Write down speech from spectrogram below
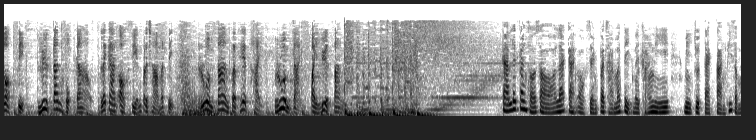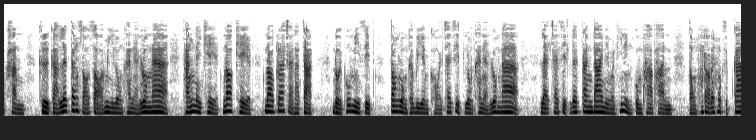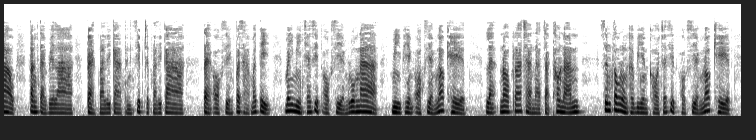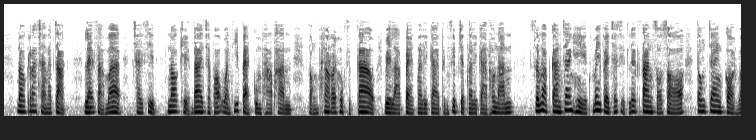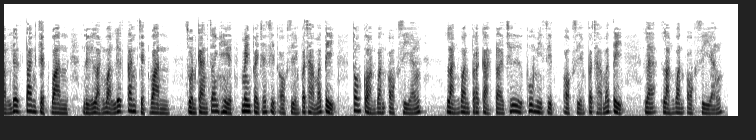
กาะติดเลือกตั้ง 69 และการออกเสียงประชามติ ร่วมสร้างประเทศไทย ร่วมใจไปเลือกตั้ง การเลือกตั้งสสและการออกเสียงประชามติในครั้งนี้ มีจุดแตกต่างที่สำคัญ คือการเลือกตั้งสสมีลงคะแนนล่วงหน้า ทั้งในเขต นอกเขต นอกราชอาณาจักร โดยผู้มีสิทธิ์ต้องลงทะเบียนขอใช้สิทธิ์ลงคะแนนล่วงหน้า และใช้สิทธิ์เลือกตั้งได้ในวันที่ 1 กุมภาพันธ์ 2569 ตั้งแต่เวลา 8 นาฬิกาถึง 17 นาฬิกา แต่ออกเสียงประชามติไม่มีใช้สิทธิ์ออกเสียงล่วงหน้า มีเพียงออกเสียงนอกเขต และนอกราชอาณาจักรเท่านั้น ซึ่งต้องลงทะเบียนขอใช้สิทธิ์ออกเสียงนอกเขต นอกราชอาณาจักร และสามารถใช้สิทธิ์นอกเขตได้เฉพาะวันที่ 8 กุมภาพันธ์ 2569 เวลา 8 นาฬิกาถึง 17 นาฬิกาเท่านั้น สำหรับการแจ้งเหตุไม่ไปใช้สิทธิ์เลือกตั้งสส ต้องแจ้งก่อนวันเลือกตั้ง7วัน หรือหลังวันเลือกตั้ง7วัน ส่วนการแจ้งเหตุไม่ไปใช้สิทธิ์ออกเสียงประชามติ ต้องก่อนวันออกเสียง หลังวันประกาศรายชื่อผู้มีสิทธิ์ออกเสียงประชามติ และหลังวันออกเสียง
